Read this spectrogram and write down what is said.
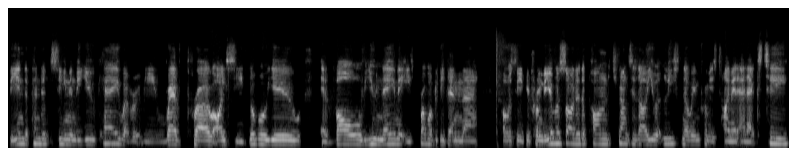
the independent scene in the UK, whether it be Rev Pro, ICW, Evolve, you name it, he's probably been there. Obviously, if you're from the other side of the pond, chances are you at least know him from his time in NXT,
